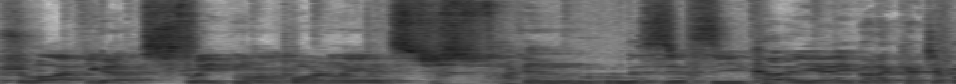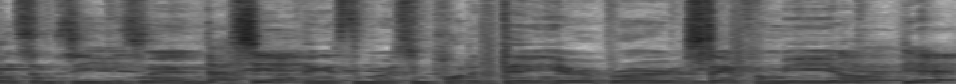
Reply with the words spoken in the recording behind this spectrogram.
social life. You gotta have sleep, more importantly. And it's just fucking. This is just you can't. Yeah, you gotta catch up on some Z's, man. That's it. I think it's the most important thing here, bro. Same for me, yo. Yeah.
